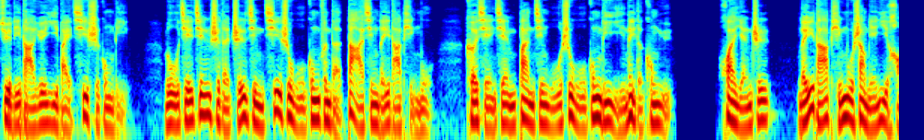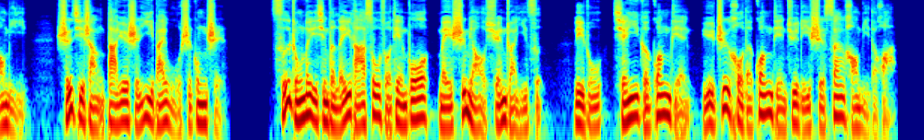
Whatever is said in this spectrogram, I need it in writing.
距离大约一百七十公里。鲁杰监视的直径七十五公分的大型雷达屏幕，可显现半径五十五公里以内的空域。换言之，雷达屏幕上面一毫米实际上大约是一百五十公尺。此种类型的雷达搜索电波每十秒旋转一次。例如，前一个光点与之后的光点距离是三毫米的话，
